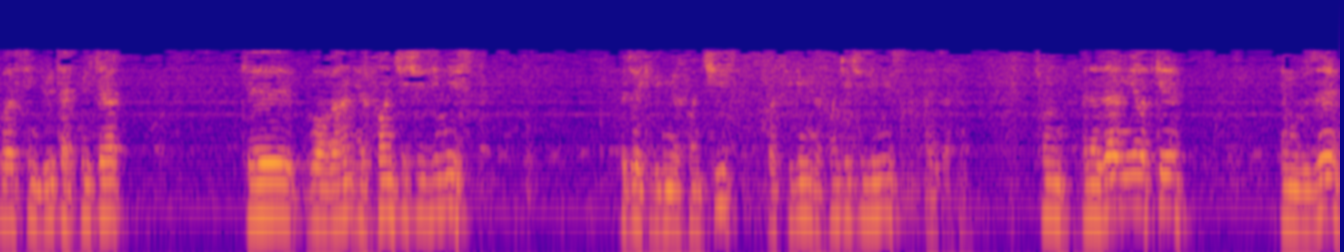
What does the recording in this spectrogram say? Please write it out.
باید اینجوری تکمیل کرد که واقعا عرفان چه چیزی نیست. به جایی که بگیم عرفان چیست باید بگیم عرفان چه چیزی نیست. حقیقتا چون به نظر میاد که امروزه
